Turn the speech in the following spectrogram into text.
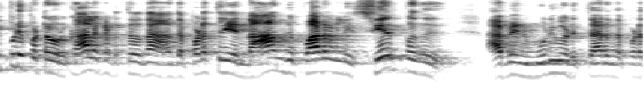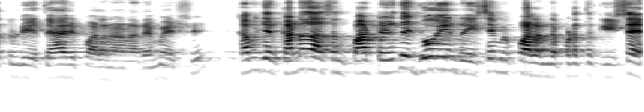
இப்படிப்பட்ட ஒரு காலகட்டத்தில் தான் அந்த படத்திலே நான்கு பாடல்களை சேர்ப்பது அப்படின்னு முடிவெடுத்தார் அந்த படத்தினுடைய தயாரிப்பாளரான ரமேஷ். கவிஞர் கண்ணதாசன் பாட்டு எழுத ஜோ என்ற இசையமைப்பாளர் அந்த படத்துக்கு இசை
